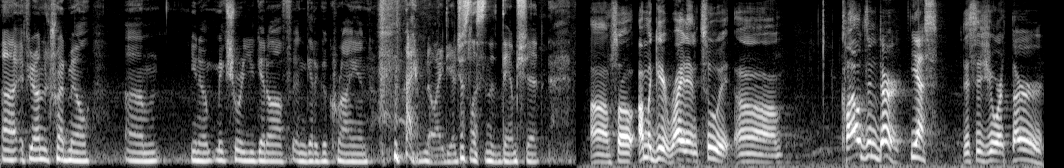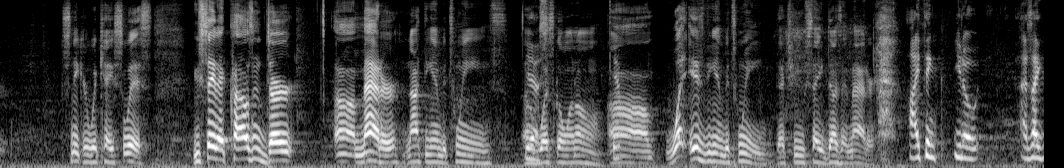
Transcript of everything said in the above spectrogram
uh, if you're on the treadmill, um, you know, make sure you get off and get a good cry in. I have no idea. Just listen to the damn shit. Um, so I'm gonna get right into it. Um, Clouds and Dirt. Yes. This is your third sneaker with K Swiss. You say that clouds and dirt uh, matter, not the in betweens of Yes. what's going on. Yep. Um, what is the in between that you say doesn't matter? I think you know, as I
